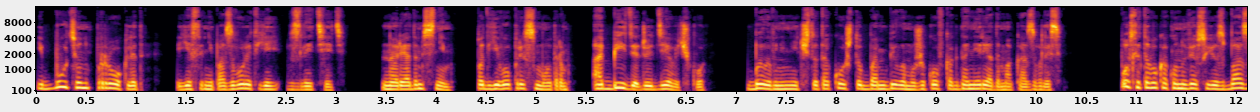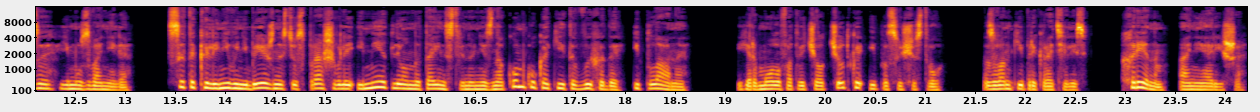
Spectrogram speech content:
и будь он проклят, если не позволит ей взлететь. Но рядом с ним, под его присмотром, обидят же девочку. Было в ней нечто такое, что бомбило мужиков, когда они рядом оказывались. После того, как он увез ее с базы, ему звонили. С этой ленивой небрежностью спрашивали, имеет ли он на таинственную незнакомку какие-то выходы и планы. Ермолов отвечал четко и по существу. Звонки прекратились. Хреном, а не Ариша.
